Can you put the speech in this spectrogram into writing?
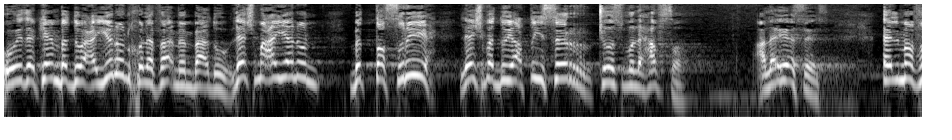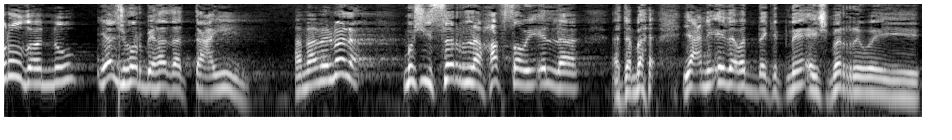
وإذا كان بده يعينهم خلفاء من بعده ليش ما عينهم بالتصريح. ليش بده يعطيه سر؟ شو اسمه لحفصة على أي أساس؟ المفروض أنه يجهر بهذا التعيين أمام الملأ. مش يسر لحفصة ويقول لها يعني إذا بدك تناقش بالرواية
